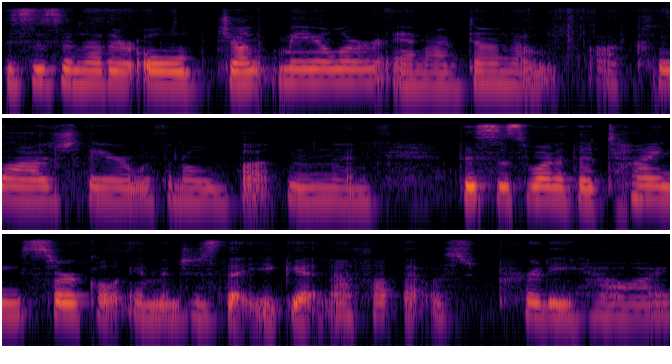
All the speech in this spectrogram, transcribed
This is another old junk mailer, and I've done a, a collage there with an old button, and this is one of the tiny circle images that you get, and I thought that was pretty how I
